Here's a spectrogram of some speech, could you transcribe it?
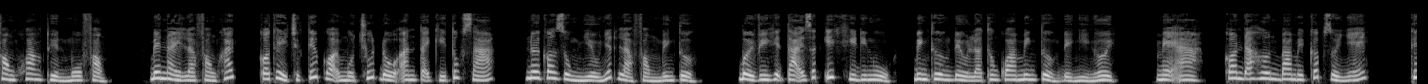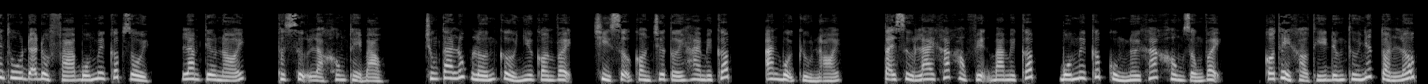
phòng khoang thuyền mô phỏng. Bên này là phòng khách, có thể trực tiếp gọi một chút đồ ăn tại ký túc xá, nơi con dùng nhiều nhất là phòng minh tưởng. Bởi vì hiện tại rất ít khi đi ngủ, bình thường đều là thông qua minh tưởng để nghỉ ngơi. Mẹ à, con đã hơn 30 cấp rồi nhé. Thiên Thu đã đột phá 40 cấp rồi, Lam Tiêu nói, thật sự là không thể bảo. Chúng ta lúc lớn cỡ như con vậy, chỉ sợ còn chưa tới 20 cấp, An Bội Cửu nói. Tại Sử Lai khác học viện 30 cấp, 40 cấp cùng nơi khác không giống vậy. Có thể khảo thí đứng thứ nhất toàn lớp,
